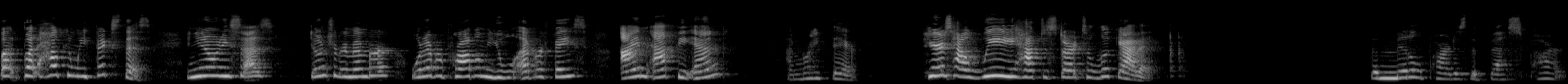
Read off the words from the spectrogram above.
But but how can we fix this? And you know what he says? Don't you remember whatever problem you will ever face, I'm at the end. I'm right there. Here's how we have to start to look at it. The middle part is the best part.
